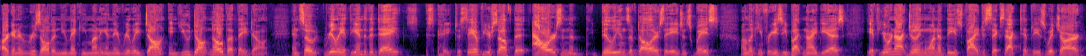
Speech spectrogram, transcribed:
are going to result in you making money, and they really don't. And you don't know that they don't. And so, really, at the end of the day, to save yourself the hours and the billions of dollars that agents waste on looking for easy button ideas, if you're not doing one of these five to six activities, which are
